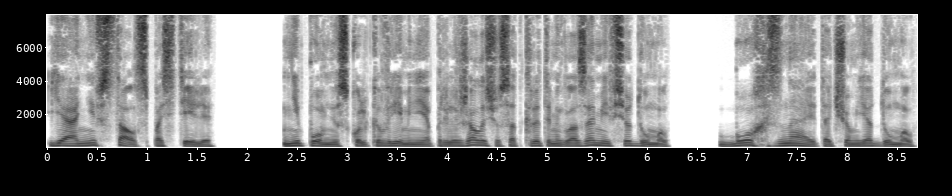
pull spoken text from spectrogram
Я не встал с постели. Не помню, сколько времени я прилежал еще с открытыми глазами и все думал. Бог знает, о чем я думал.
